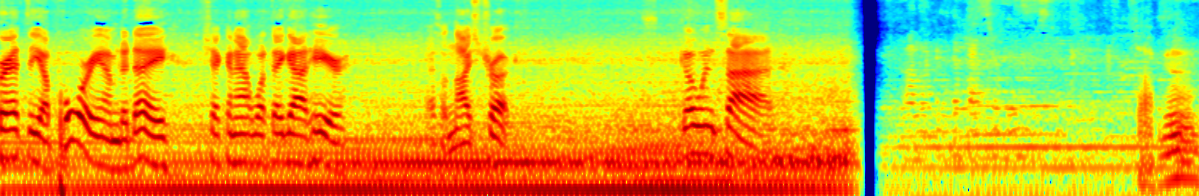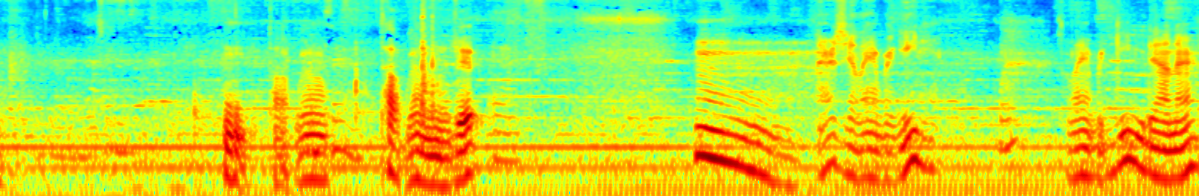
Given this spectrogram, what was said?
We're at the Emporium today, checking out what they got here. That's a nice truck. Let's go inside. Top Gun. Top Gun. Top Gun on the jet. Hmm. There's your Lamborghini. Lamborghini down there.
